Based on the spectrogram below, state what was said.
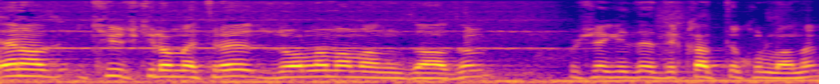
en az 200 kilometre zorlamamanız lazım. Bu şekilde dikkatli kullanın.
